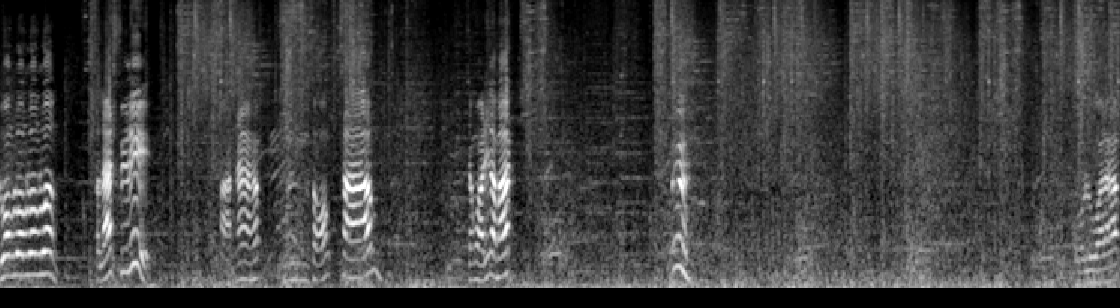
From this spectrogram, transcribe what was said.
ล่วงล่วงล่วงล่วงสแลชฟิลี่ปาดหน้าครับหนึ่งสองสามจังหวะนี้แหละมัดโอ้รัวแล้วครับ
